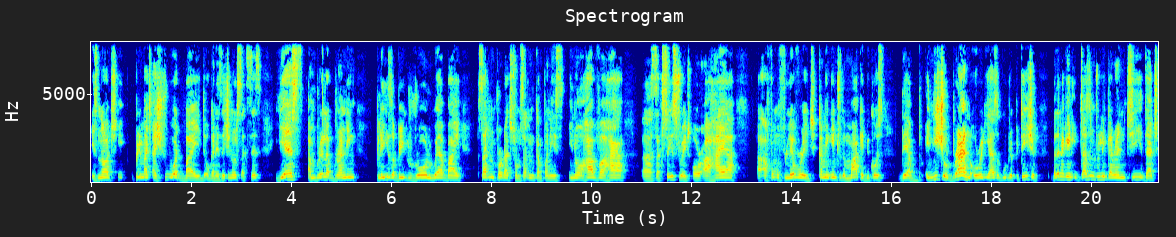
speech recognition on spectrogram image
is not pretty much assured by the organizational success. Yes, umbrella branding plays a big role whereby certain products from certain companies, you know, have a higher uh, success rate or a higher a form of leverage coming into the market because their initial brand already has a good reputation. But then again, it doesn't really guarantee that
